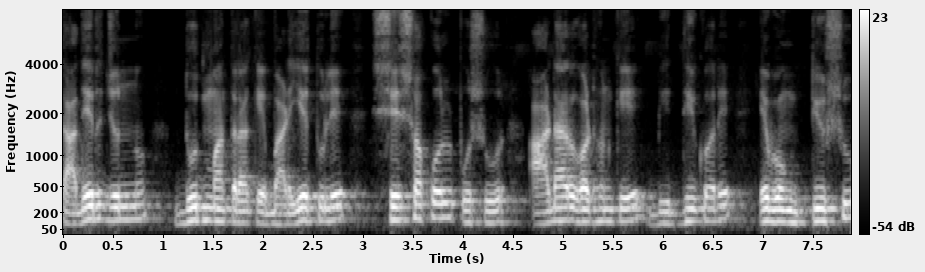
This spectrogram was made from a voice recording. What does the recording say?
তাদের জন্য দুধ মাত্রাকে বাড়িয়ে তুলে সে সকল পশুর আডার গঠনকে বৃদ্ধি করে এবং টিস্যু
